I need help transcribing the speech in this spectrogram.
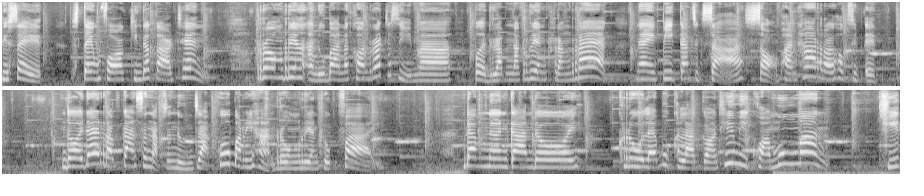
พิเศษ STEM for Kindergarten โรงเรียนอนุบาลนครราชสีมา เปิดรับนักเรียนครั้งแรก ในปีการศึกษา 2561 โดยได้รับการสนับสนุนจากผู้บริหารโรงเรียนทุกฝ่าย ดำเนินการโดย ครูและบุคลากรที่มีความมุ่งมั่น คิด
